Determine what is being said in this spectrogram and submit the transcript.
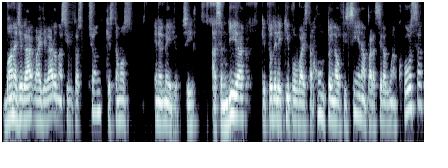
Van a llegar, va a llegar una situación que estamos en el medio, ¿sí? Hace un día que todo el equipo va a estar junto en la oficina para hacer alguna cosa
